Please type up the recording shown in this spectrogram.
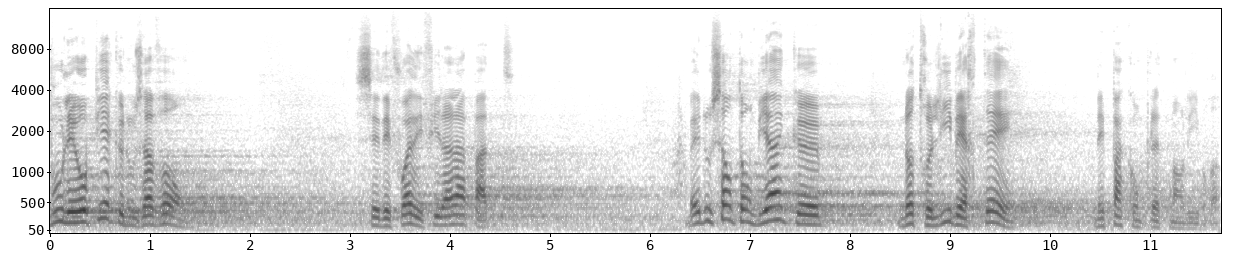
boulets aux pieds que nous avons, c'est des fois des fils à la patte. Mais nous sentons bien que notre liberté n'est pas complètement libre.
